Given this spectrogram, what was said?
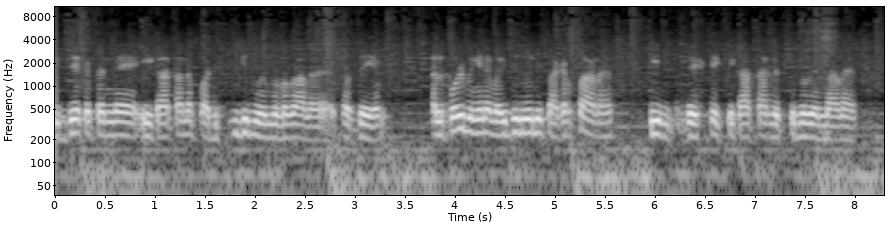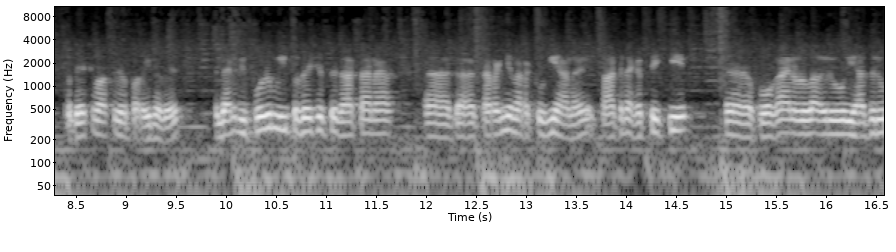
വിദ്യയൊക്കെ തന്നെ ഈ കാട്ടാന പഠിച്ചിരിക്കുന്നു എന്നുള്ളതാണ് ശ്രദ്ധേയം. പലപ്പോഴും ഇങ്ങനെ വൈദ്യുതി വേലി തകർത്താണ് ഈ പ്രദേശത്തേക്ക് കാട്ടാൻ എത്തുന്നത് എന്നാണ് പ്രദേശവാസികൾ പറയുന്നത്. എന്തായാലും ഇപ്പോഴും ഈ പ്രദേശത്ത് കാട്ടാന കറങ്ങി നടക്കുകയാണ്. കാട്ടിനകത്തേക്ക് പോകാനുള്ള ഒരു യാതൊരു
